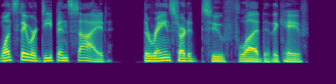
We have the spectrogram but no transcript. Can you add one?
Once they were deep inside, the rain started to flood the cave.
